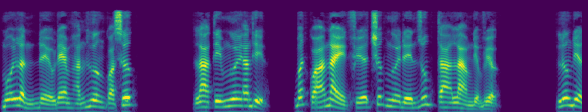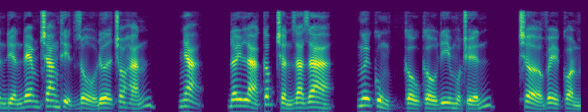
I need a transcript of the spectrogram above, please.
mỗi lần đều đem hắn hương quá sức. Là tìm ngươi ăn thịt, bất quá này phía trước ngươi đến giúp ta làm điểm việc. Lương Điền Điền đem trang thịt rổ đưa cho hắn, nhạ, đây là cấp trần gia gia, ngươi cùng cầu cầu đi một chuyến, trở về còn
